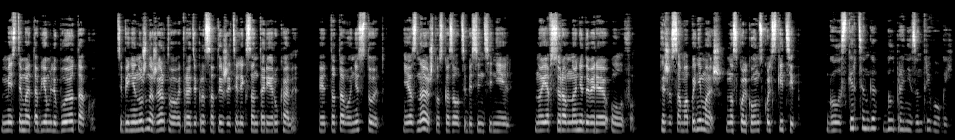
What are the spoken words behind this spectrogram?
Вместе мы отобьем любую атаку. Тебе не нужно жертвовать ради красоты жителей Ксантарии руками. Это того не стоит. Я знаю, что сказал тебе Сентинель, но я все равно не доверяю Олафу. Ты же сама понимаешь, насколько он скользкий тип». Голос Кертинга был пронизан тревогой.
